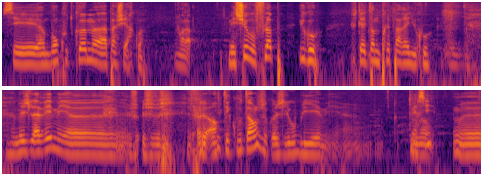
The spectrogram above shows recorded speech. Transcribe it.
C'est un bon coup de com à pas cher, quoi. Voilà. Messieurs, vos flops, Hugo. Tu as le temps de préparer du coup? Mais je l'avais, mais euh, je- je- euh, en t'écoutant, je, je l'ai oublié. Mais, euh, Merci. Euh,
